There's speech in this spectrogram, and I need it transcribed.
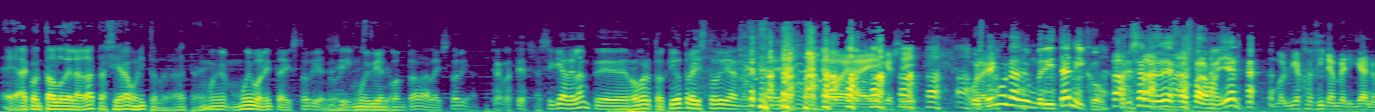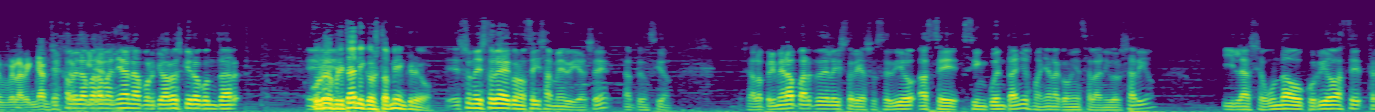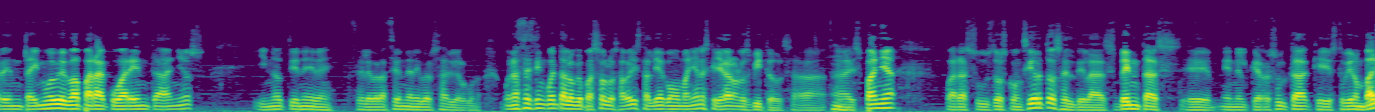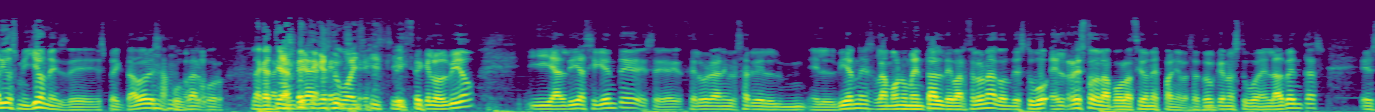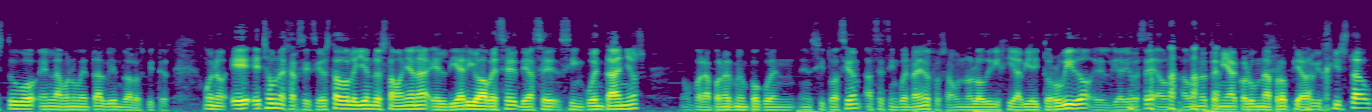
eh, ha contado lo de la gata. Sí, era bonito lo de la gata. ¿eh? Muy, muy bonita historia, sí, bonita muy bien historia. contada la historia. Muchas gracias. Así que adelante, Roberto, ¿qué otra historia nos trae? Bueno, ahí que sí. Pues tengo una de un británico, pero esa me la dejar para mañana. Como el viejo cine americano, que la venganza Déjamela para mañana porque ahora os quiero contar... eh, Unos británicos también, creo. Es una historia que conocéis a medias, ¿eh? Atención. O sea, la primera parte de la historia sucedió hace 50 años, mañana comienza el aniversario, y la segunda ocurrió hace 39, va para 40 años, y no tiene celebración de aniversario alguno. Bueno, hace 50 lo que pasó, lo sabéis, tal día como mañana es que llegaron los Beatles a, a España para sus dos conciertos, el de las ventas, eh, en el que resulta que estuvieron varios millones de espectadores a juzgar por La cantidad de gente que estuvo allí, sí. dice que los vio. Y al día siguiente se celebra el aniversario el, viernes, la Monumental de Barcelona, donde estuvo el resto de la población española. O sea, todo el que no estuvo en las ventas estuvo en la Monumental viendo a los Beatles. Bueno, he hecho un ejercicio. He estado leyendo esta mañana el diario ABC de hace 50 años, para ponerme un poco en, situación. Hace 50 años, pues aún no lo dirigía Vieito Rubido, el diario ABC, aún, aún no tenía columna propia David Gistau.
